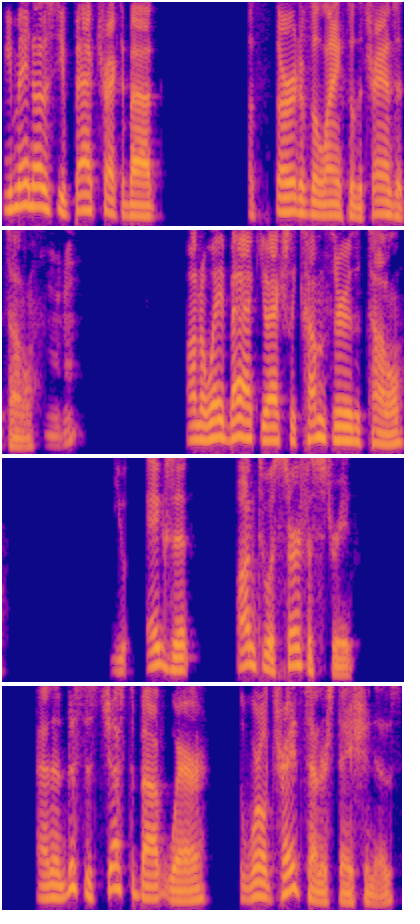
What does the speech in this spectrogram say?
you may notice you've backtracked about a third of the length of the transit tunnel. hmm On the way back, you actually come through the tunnel, you exit onto a surface street, and then this is just about where the World Trade Center station is.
